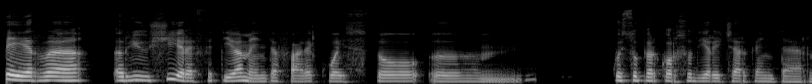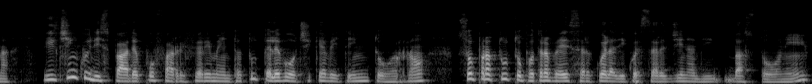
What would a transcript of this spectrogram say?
per riuscire effettivamente a fare questo um, questo percorso di ricerca interna. Il 5 di spade può fare riferimento a tutte le voci che avete intorno, soprattutto potrebbe essere quella di questa regina di bastoni,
